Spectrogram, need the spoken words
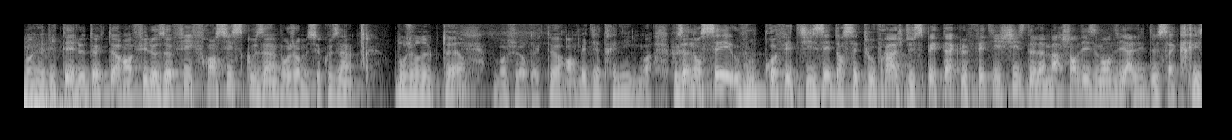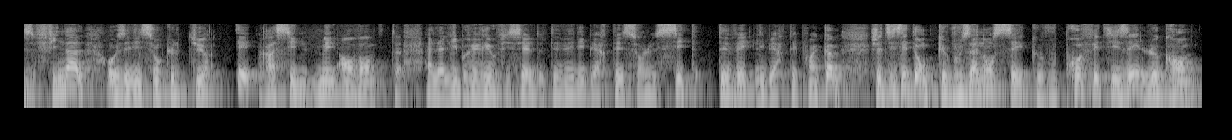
mon invité le docteur en philosophie Francis Cousin. Bonjour Monsieur Cousin. Bonjour docteur. Bonjour docteur en média training, moi. Vous annoncez ou vous prophétisez dans cet ouvrage du spectacle fétichiste de la marchandise mondiale et de sa crise finale aux éditions Culture et Racine, mais en vente à la librairie officielle de TV Liberté sur le site tvliberté.com. Je disais donc que vous annoncez, que vous prophétisez le grand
